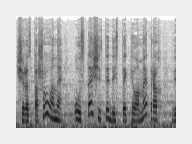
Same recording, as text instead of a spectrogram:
що розташоване у 160 кілометрах від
